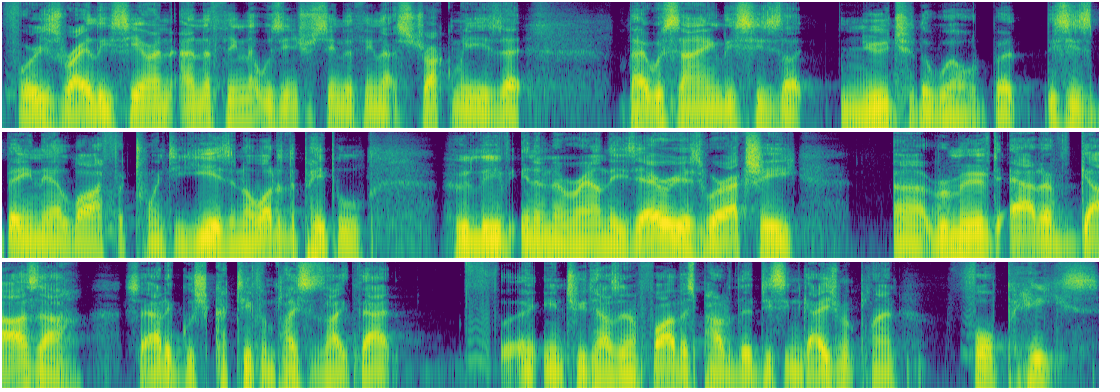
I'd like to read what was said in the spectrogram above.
for Israelis here. And, and the thing that was interesting, the thing that struck me is that they were saying this is like new to the world, but this has been their life for 20 years. And a lot of the people who live in and around these areas were actually uh, removed out of Gaza, so out of Gush Katif and places like that in 2005 as part of the disengagement plan for peace.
